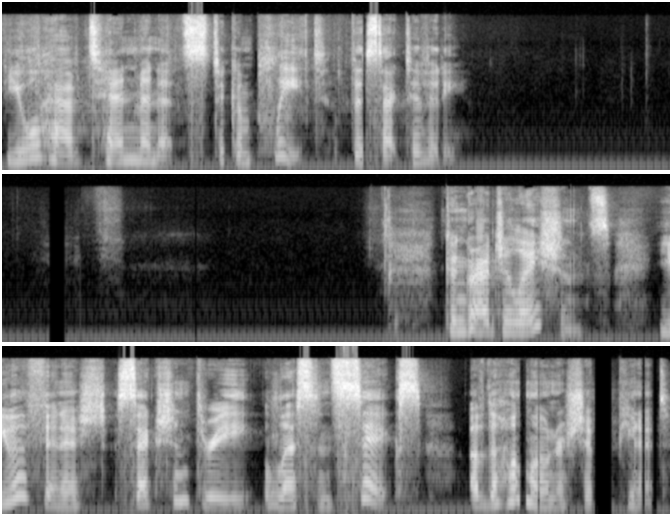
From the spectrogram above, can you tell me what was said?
You will have 10 minutes to complete this activity. Congratulations! You have finished Section 3, Lesson 6 of the Homeownership Unit.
